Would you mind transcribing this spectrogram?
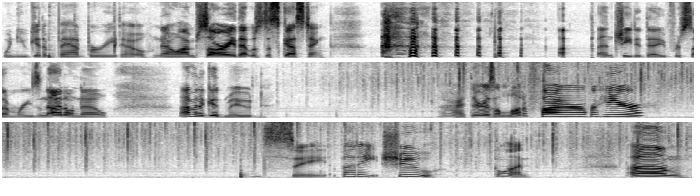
when you get a bad burrito. No, I'm sorry, that was disgusting. I'm punchy today for some reason. I don't know. I'm in a good mood. Alright, there is a lot of fire over here. Let's see. Buddy, shoo. Go on. Um.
